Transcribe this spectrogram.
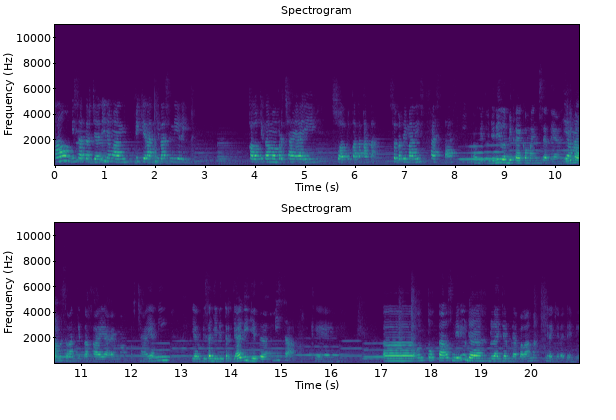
hal bisa terjadi dengan pikiran kita sendiri kalau kita mempercayai suatu kata-kata seperti manifestasi Oh gitu. Jadi lebih kayak ke mindset ya. Iya, jadi kalau misalkan kita kayak emang percaya nih, ya bisa jadi terjadi gitu. bisa Oke. Eh, untuk tarot sendiri udah belajar berapa lama kira-kira Devi?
